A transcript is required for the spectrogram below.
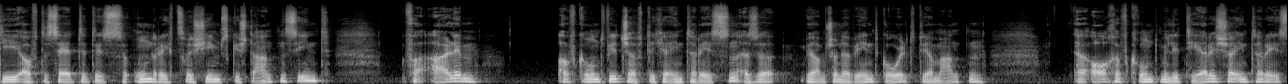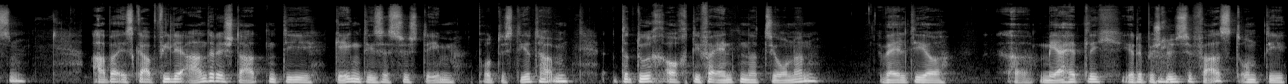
die auf der Seite des Unrechtsregimes gestanden sind, vor allem aufgrund wirtschaftlicher Interessen, also wir haben schon erwähnt, Gold, Diamanten, äh, auch aufgrund militärischer Interessen. Aber es gab viele andere Staaten, die gegen dieses System protestiert haben. Dadurch auch die Vereinten Nationen, weil die ja äh, mehrheitlich ihre Beschlüsse fasst und die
